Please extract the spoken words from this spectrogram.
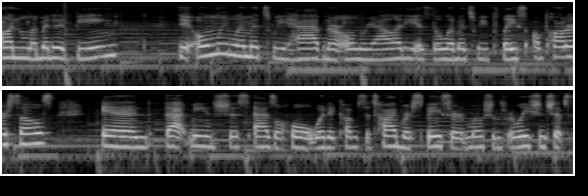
unlimited being, the only limits we have in our own reality is the limits we place upon ourselves. And that means just as a whole, when it comes to time or space or emotions, relationships,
